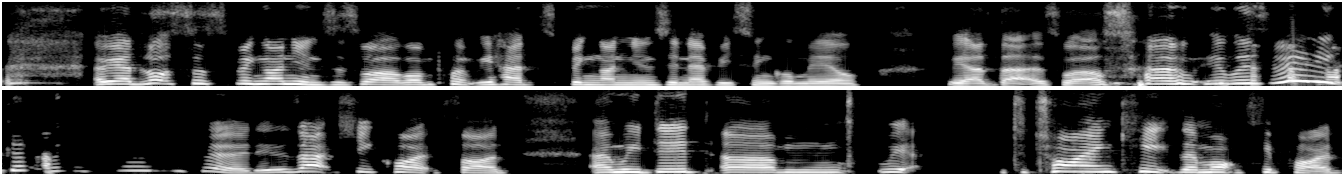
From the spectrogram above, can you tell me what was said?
And we had lots of spring onions as well. At one point, we had spring onions in every single meal. We had that as well. So it was really good. It was really good. It was actually quite fun. And we did um we to try and keep them occupied,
